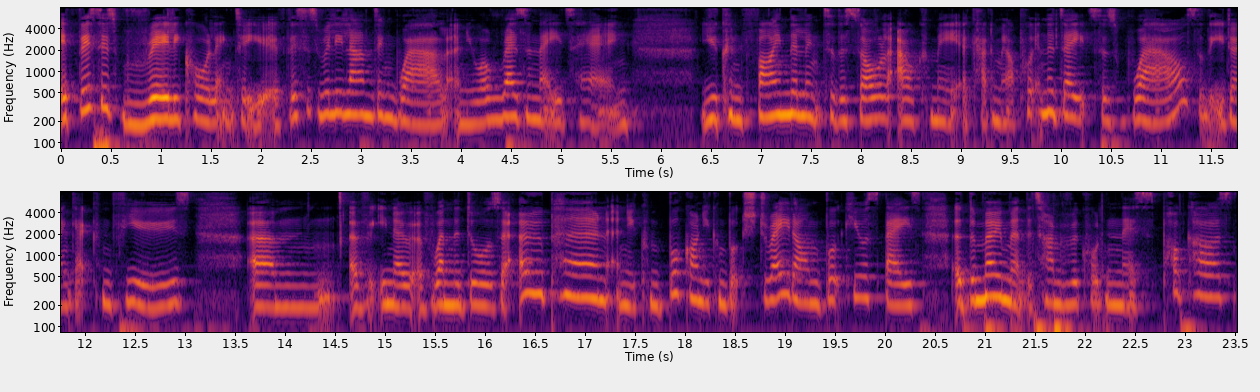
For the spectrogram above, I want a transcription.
if this is really calling to you, if this is really landing well and you are resonating, you can find the link to the Soul Alchemy Academy. I'll put in the dates as well so that you don't get confused um, of you know of when the doors are open and you can book on you can book straight on book your space. At the moment the time of recording this podcast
